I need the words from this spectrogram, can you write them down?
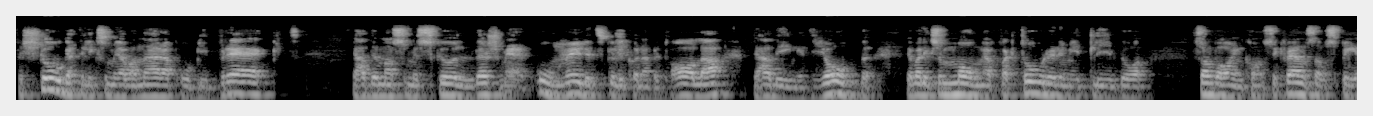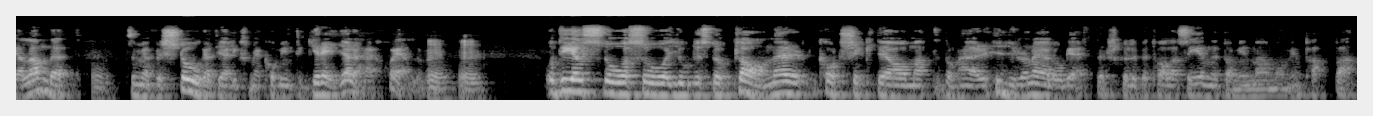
förstod att det liksom, jag var nära på att bli vräkt. Jag hade massor med skulder som jag omöjligt skulle kunna betala. Jag hade inget jobb. Det var liksom många faktorer i mitt liv då som var en konsekvens av spelandet. Mm. Som jag förstod att jag liksom, jag kommer inte greja det här själv. Mm, mm, Och dels då så gjordes det upp planer kortsiktiga om att de här hyrorna jag låg efter skulle betalas in av min mamma och min pappa.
